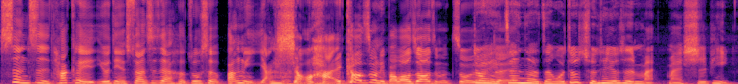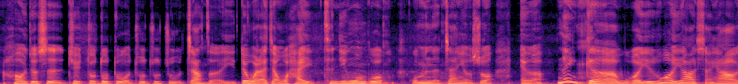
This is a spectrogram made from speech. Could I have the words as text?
甚至他可以有点算是在合作社帮你养小孩，告诉你宝宝知道怎么做，对不对？对，真的真的，我就纯粹就是买买食品，然后就是去剁剁剁、煮煮煮这样子而已。对我来讲。我还曾经问过我们的战友说：“哎、欸，那个我如果要想要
